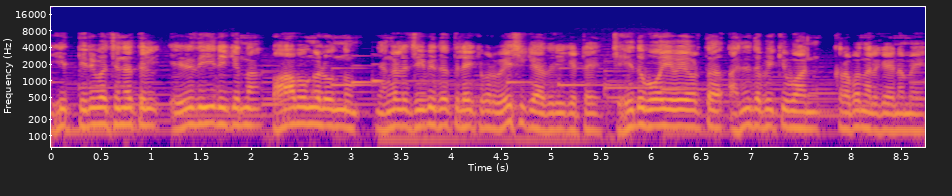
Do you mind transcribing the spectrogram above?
ഈ തിരുവചനത്തിൽ എഴുതിയിരിക്കുന്ന പാപങ്ങളൊന്നും ഞങ്ങളുടെ ജീവിതത്തിലേക്ക് പ്രവേശിക്കാതിരിക്കട്ടെ. ചെയ്തു പോയവയോർത്ത് അനുദപിക്കുവാൻ കൃപ നൽകണമേ.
